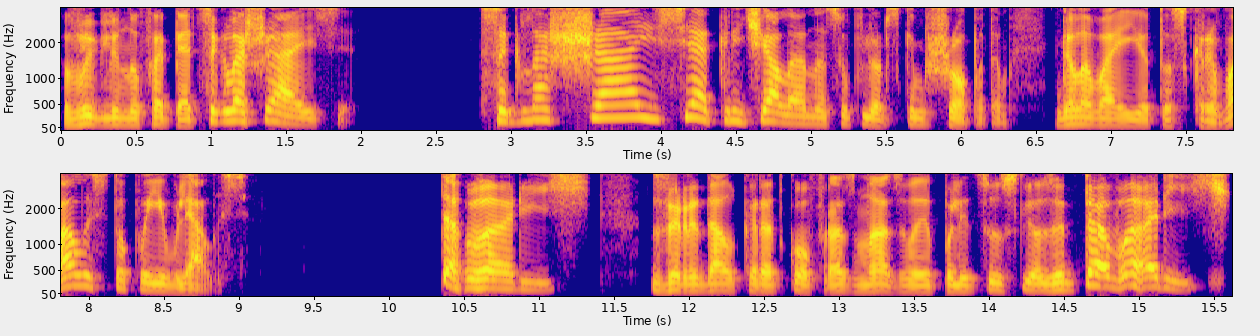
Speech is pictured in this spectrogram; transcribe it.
выглянув опять. «Соглашайся!» «Соглашайся!» — кричала она суфлерским шепотом. Голова ее то скрывалась, то появлялась. «Товарищ!» — зарыдал Коротков, размазывая по лицу слезы. «Товарищ!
